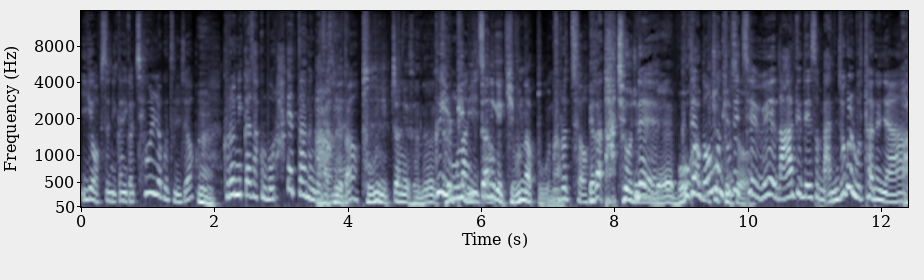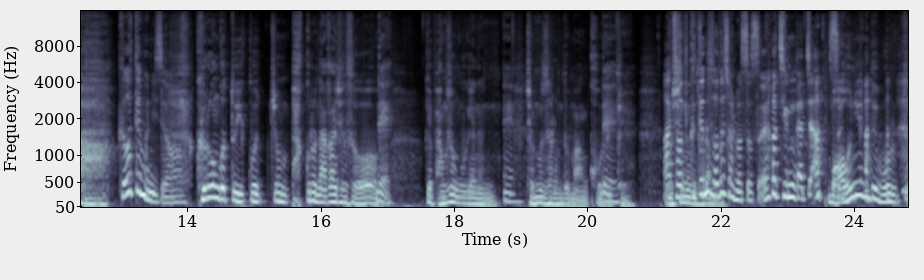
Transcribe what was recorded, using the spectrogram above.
이게 없으니까 이걸 채우려고 들죠. 네. 그러니까 자꾸 뭘 하겠다는 거잖아요. 아, 부분 입장에서는 그 욕망이 있다는 게 기분 나쁘구나. 그렇죠. 내가 다 채워주는데 네. 뭐가 너는 부족해서. 도대체 왜 나한테 대해서 만족을 못하느냐. 아. 그것 때문이죠. 그런 것도 있고 좀 밖으로 나가셔서 네. 방송국에는 네. 젊은 사람도 많고 네. 이렇게. 아, 저 그때는 사람도. 저도 젊었었어요. 지금 같지 않았어요. 마흔인데 뭘 또.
